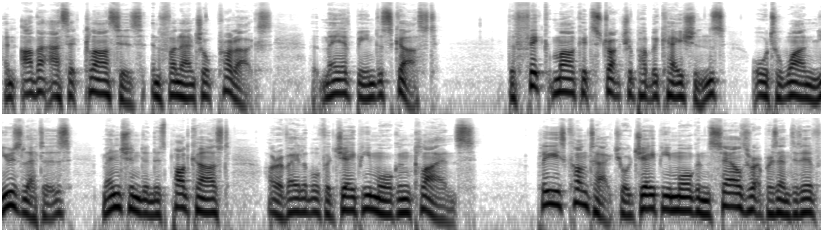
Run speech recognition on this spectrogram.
and other asset classes and financial products that may have been discussed. The FICC market structure publications, or to one newsletters, mentioned in this podcast are available for JP Morgan clients. Please contact your JP Morgan sales representative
